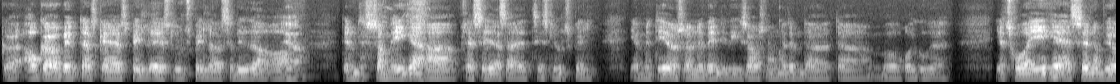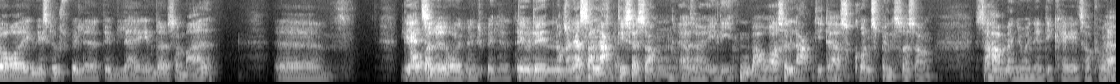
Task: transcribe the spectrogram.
gør, afgør, hvem der skal spille slutspil og så videre, og ja. dem, som ikke har placeret sig til slutspil, jamen det er jo så nødvendigvis også nogle af dem, der, der må rykke ud af. Jeg tror ikke, at selvom vi var røget ind i slutspillet, at det ville have ændret så meget. Øh, det er altid, nedrykningsspillet. Det, det er jo det, når man er så langt i sæsonen, altså eliten var jo også langt i deres grundspilsæson, så har man jo en indikator på ja,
